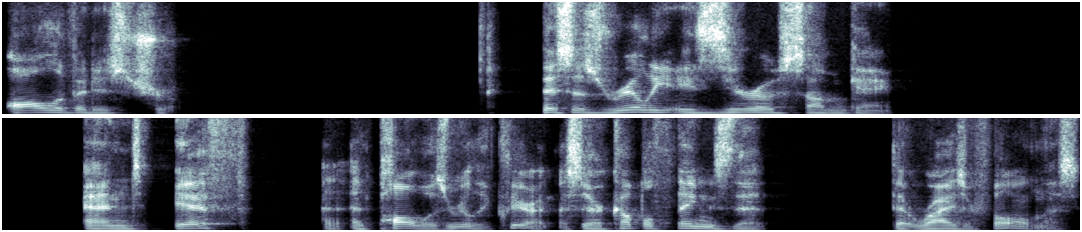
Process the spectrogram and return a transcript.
all of it is true. This is really a zero sum game. And if, and Paul was really clear on this, there are a couple things that that rise or fall in this.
